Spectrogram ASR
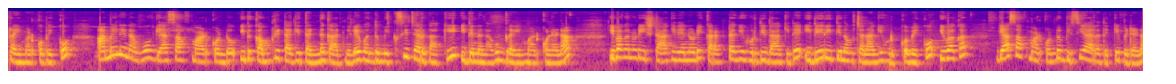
ಫ್ರೈ ಮಾಡ್ಕೋಬೇಕು. ಆಮೇಲೆ ನಾವು ಗ್ಯಾಸ್ ಆಫ್ ಮಾಡಿಕೊಂಡು ಇದು ಕಂಪ್ಲೀಟಾಗಿ ತಣ್ಣಗಾದ್ಮೇಲೆ ಒಂದು ಮಿಕ್ಸಿ ಜಾರ್ಗೆ ಹಾಕಿ ಇದನ್ನು ನಾವು ಗ್ರೈಂಡ್ ಮಾಡ್ಕೊಳ್ಳೋಣ. ಇವಾಗ ನೋಡಿ, ಇಷ್ಟ ಆಗಿದೆ ನೋಡಿ ಕರೆಕ್ಟಾಗಿ ಹುರಿದಿದ್ದಾಗಿದೆ. ಇದೇ ರೀತಿ ನಾವು ಚೆನ್ನಾಗಿ ಹುರ್ಕೋಬೇಕು. ಇವಾಗ ಗ್ಯಾಸ್ ಆಫ್ ಮಾಡಿಕೊಂಡು ಬಿಸಿ ಆರೋದಕ್ಕೆ ಬಿಡೋಣ.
